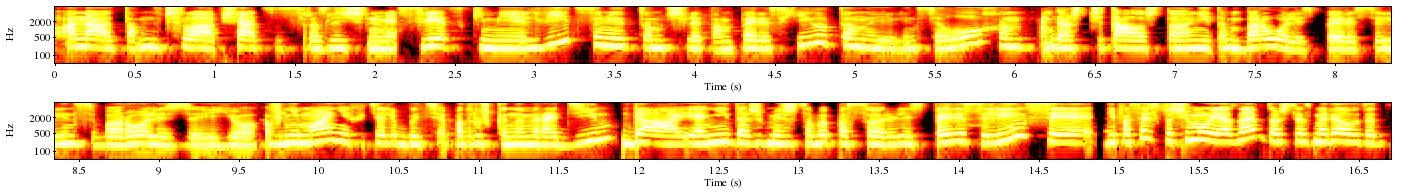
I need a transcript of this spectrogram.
она там начала общаться с различными светскими львицами, в том числе там Пэрис Хилтон и Линдси Лохан. Даже читала, что они там боролись, Пэрис и Линдси боролись за ее внимание, хотели быть подружкой номер один. Да, и они даже между собой поссорились. Пэрис и Линдси. Непосредственно почему я знаю, потому что я смотрела вот этот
